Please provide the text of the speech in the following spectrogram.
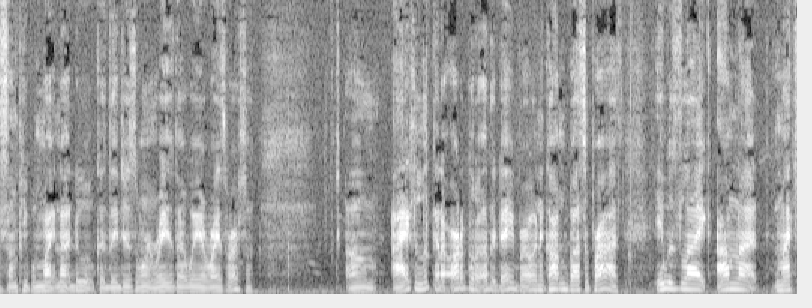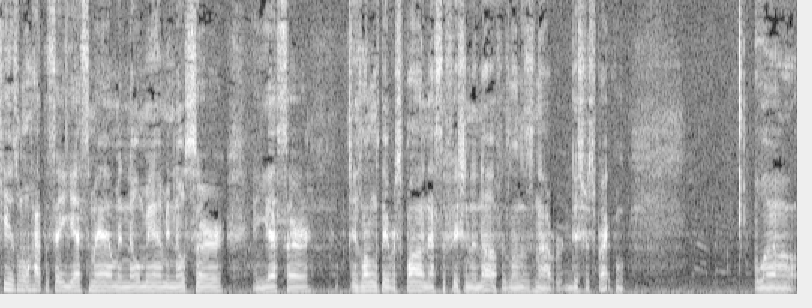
some people might not do it because they just weren't raised that way or vice versa um i actually looked at an article the other day bro and it caught me by surprise it was like i'm not my kids won't have to say yes ma'am and no ma'am and no sir and yes sir as long as they respond that's sufficient enough as long as it's not disrespectful well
